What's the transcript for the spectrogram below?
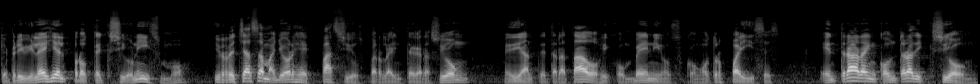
que privilegia el proteccionismo y rechaza mayores espacios para la integración mediante tratados y convenios con otros países, entrara en contradicción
